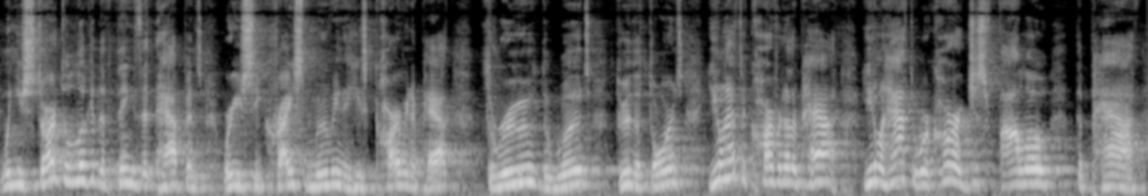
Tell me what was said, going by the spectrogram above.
when you start to look at the things that happens where you see Christ moving and he's carving a path through the woods, through the thorns, you don't have to carve another path. You don't have to work hard. Just follow the path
